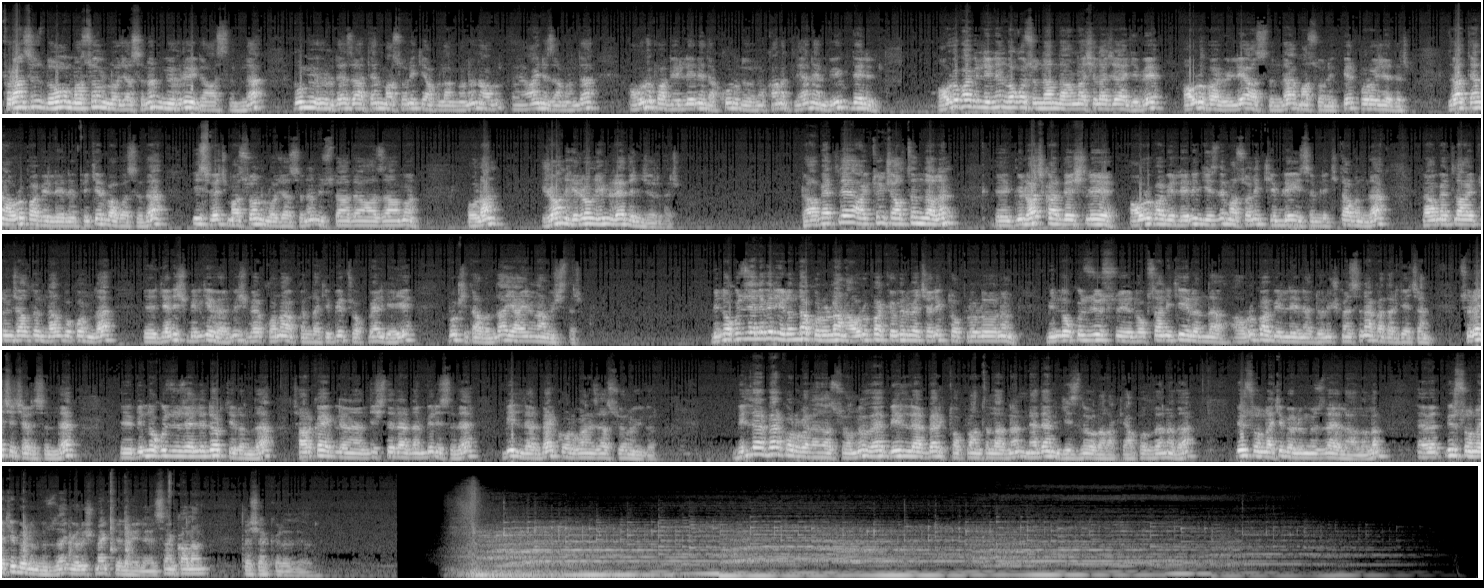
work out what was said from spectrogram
Fransız Doğu Mason Locası'nın mührüydü aslında. Bu mühürde zaten masonik yapılanmanın e, aynı zamanda Avrupa Birliği'ni de kurduğunu kanıtlayan en büyük delil. Avrupa Birliği'nin logosundan da anlaşılacağı gibi Avrupa Birliği aslında masonik bir projedir. Zaten Avrupa Birliği'nin fikir babası da İsveç Mason Locası'nın üstadı azamı olan John Hieronym Redinger'dir. Rahmetli Aytunç Altındal'ın e, Gülhaç Kardeşliği Avrupa Birliği'nin Gizli Masonik Kimliği isimli kitabında rahmetli Aytunç Altındal bu konuda e, geniş bilgi vermiş ve konu hakkındaki birçok belgeyi bu kitabında yayınlamıştır. 1951 yılında kurulan Avrupa Kömür ve Çelik Topluluğu'nun 1992 yılında Avrupa Birliği'ne dönüşmesine kadar geçen süreç içerisinde 1954 e, yılında çarka eklenen dişlilerden birisi de Bilderberg Organizasyonu'ydu. Bilderberg Organizasyonu ve Bilderberg toplantılarının neden gizli olarak yapıldığını da bir sonraki bölümümüzde ele alalım. Evet bir sonraki bölümümüzde görüşmek dileğiyle. Sen kalın. Teşekkür ediyorum.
